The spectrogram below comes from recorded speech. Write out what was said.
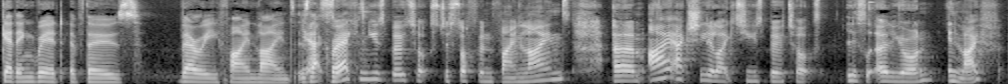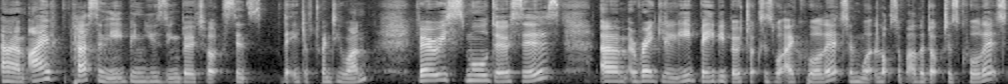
getting rid of those very fine lines. Is that So correct? you can use Botox to soften fine lines. Um, I actually like to use Botox a little earlier on in life. Um, I've personally been using Botox since the age of 21. Very small doses, um, regularly. Baby Botox is what I call it, and what lots of other doctors call it.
